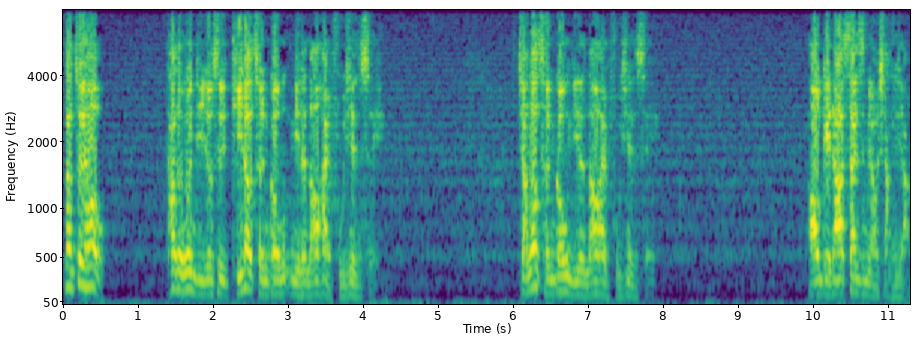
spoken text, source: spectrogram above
那最后他的问题就是提到成功，你的脑海浮现谁？讲到成功，你的脑海浮现谁？好，我给大家三十秒想一想。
